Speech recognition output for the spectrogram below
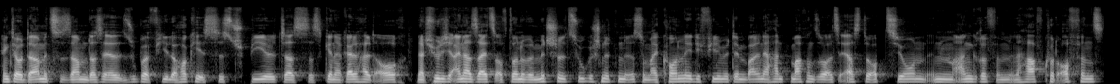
hängt auch damit zusammen, dass er super viele Hockey Assists spielt, dass das generell halt auch natürlich einerseits auf Donovan Mitchell zugeschnitten ist und Mike Conley, die viel mit dem Ball in der Hand machen, so als erste Option im Angriff, in Halfcourt Offense.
